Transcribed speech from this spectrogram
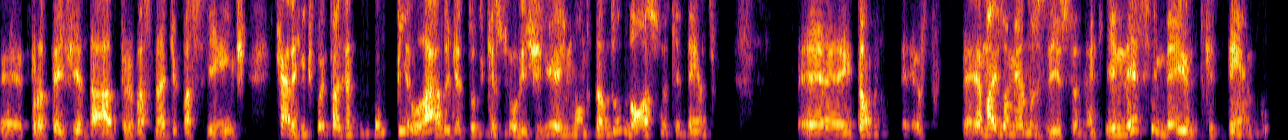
é, proteger dado, privacidade de paciente. Cara, a gente foi fazendo um compilado de tudo que surgia e montando o nosso aqui dentro. É, então, é, é mais ou menos isso, né? E nesse meio de tempo,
